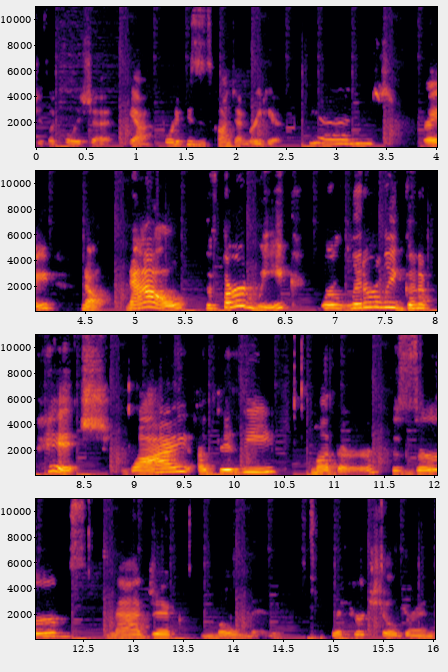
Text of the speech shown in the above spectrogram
She's like, holy shit. Yeah, 40 pieces of content right here. The end. Right? No. Now, the third week, we're literally going to pitch why a busy mother deserves magic moments with her children,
